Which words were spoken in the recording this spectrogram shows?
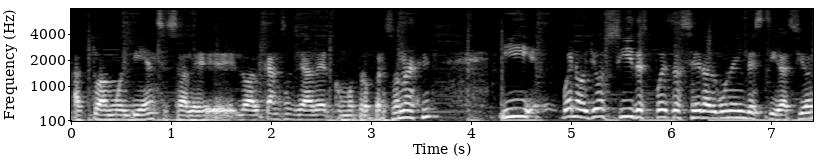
Actúa muy bien, se sale, lo alcanzas ya a ver como otro personaje. Y bueno, yo sí, después de hacer alguna investigación,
